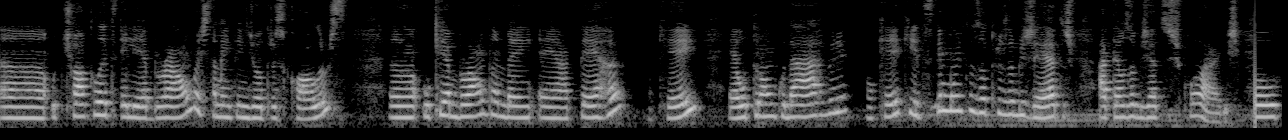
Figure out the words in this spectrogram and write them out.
Uh, o chocolate, ele é brown, mas também tem de outras colors. Uh, o que é brown também é a terra, ok? É o tronco da árvore, ok, kids? E muitos outros objetos, até os objetos escolares. So,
